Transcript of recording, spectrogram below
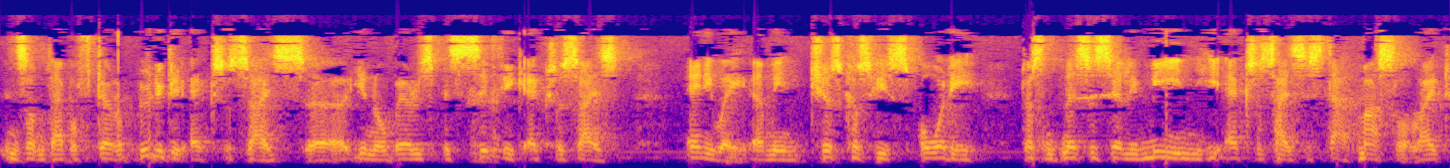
in some type of therapeutic exercise, uh, you know, very specific exercise. Anyway, I mean, just because he's sporty doesn't necessarily mean he exercises that muscle, right?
